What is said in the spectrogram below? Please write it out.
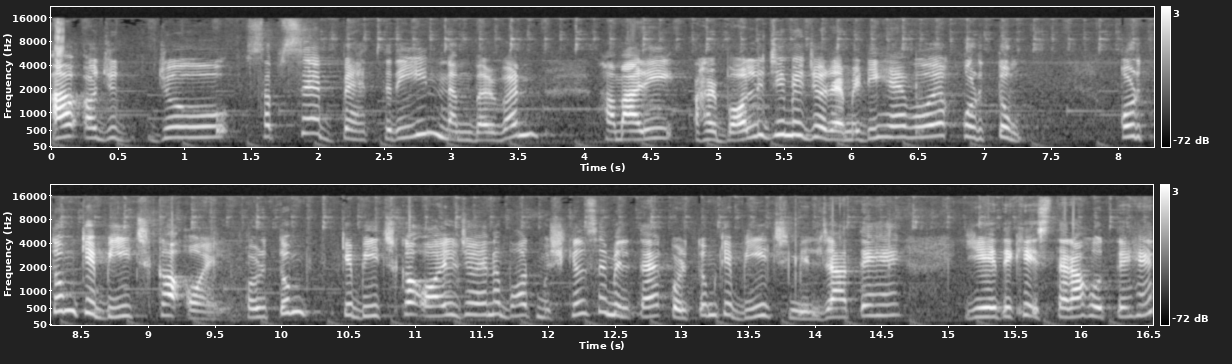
और जो जो सबसे बेहतरीन नंबर वन हमारी हर्बोलॉजी में जो रेमेडी है वो है कुर्तुम। कुर्तुम के बीज का ऑयल कुर्तुम के बीज का ऑयल जो है ना, बहुत मुश्किल से मिलता है। कुर्तुम के बीज मिल जाते हैं। ये देखिए इस तरह होते हैं।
